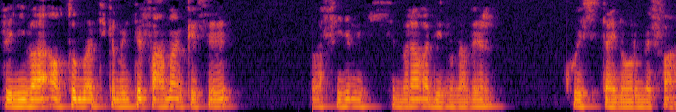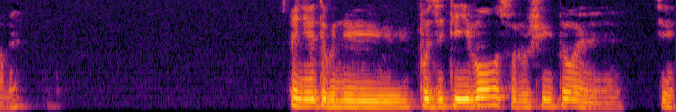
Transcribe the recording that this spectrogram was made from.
veniva automaticamente fame, anche se alla fine mi sembrava di non aver questa enorme fame. E niente, quindi positivo, sono riuscito e sì,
